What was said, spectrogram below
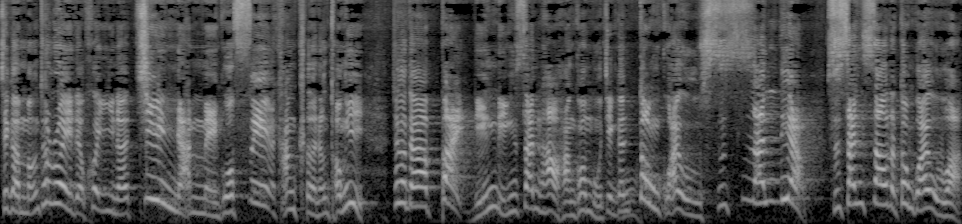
这个蒙特瑞的会议呢，竟然美国非常可能同意。这个大家拜零零三号航空母舰跟动拐五十三辆、十三艘的动拐五啊，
